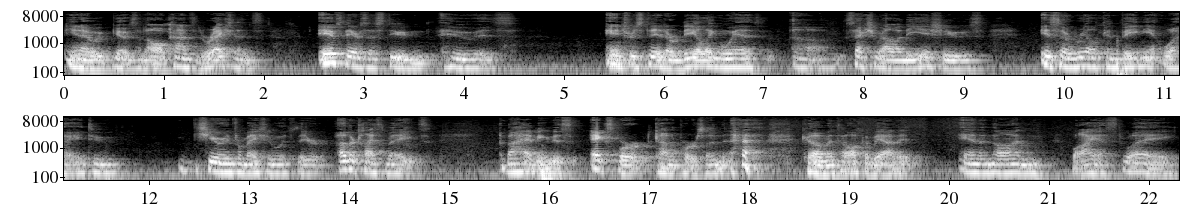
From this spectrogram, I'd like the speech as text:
You know, it goes in all kinds of directions. If there's a student who is interested or dealing with um, sexuality issues, it's a real convenient way to share information with their other classmates by having this expert kind of person come and talk about it in a non-biased way.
